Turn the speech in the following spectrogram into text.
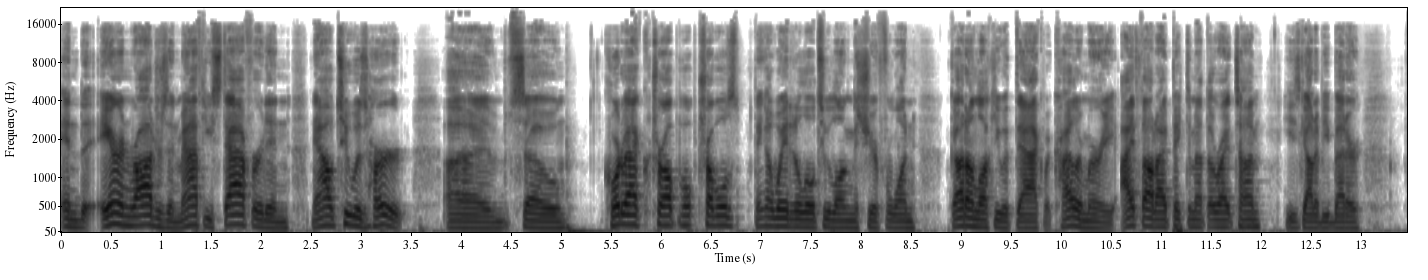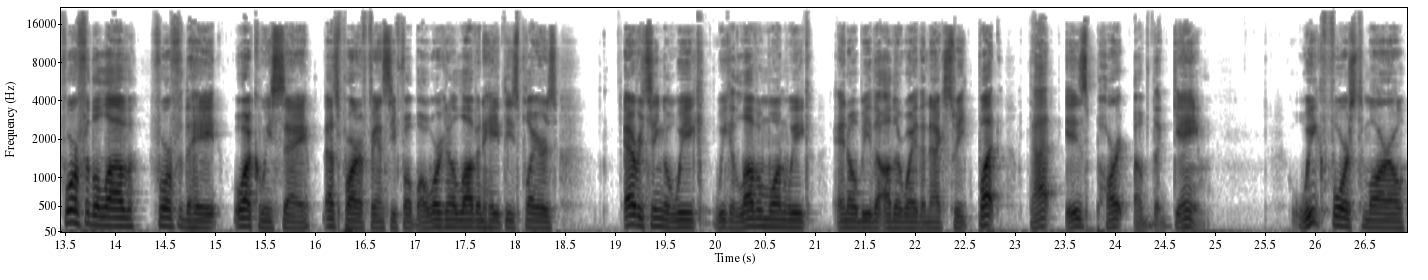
and Aaron Rodgers and Matthew Stafford, and now two is hurt. Uh, so quarterback trouble, troubles. I think I waited a little too long this year for one. Got unlucky with Dak, but Kyler Murray, I thought I picked him at the right time. He's got to be better. Four for the love, four for the hate. What can we say? That's part of fantasy football. We're going to love and hate these players every single week. We can love them one week, and it'll be the other way the next week. But that is part of the game. Week four is tomorrow.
